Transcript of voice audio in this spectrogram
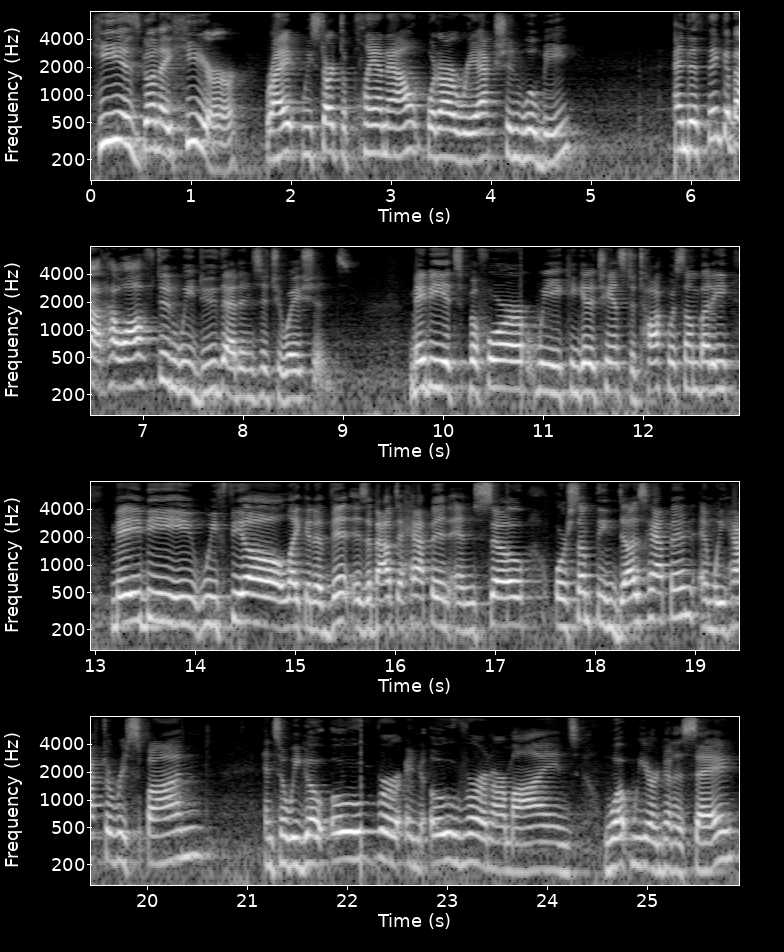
he is going to hear, right? We start to plan out what our reaction will be. And to think about how often we do that in situations. Maybe it's before we can get a chance to talk with somebody. Maybe we feel like an event is about to happen, and so, or something does happen, and we have to respond. And so we go over and over in our minds what we are going to say,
